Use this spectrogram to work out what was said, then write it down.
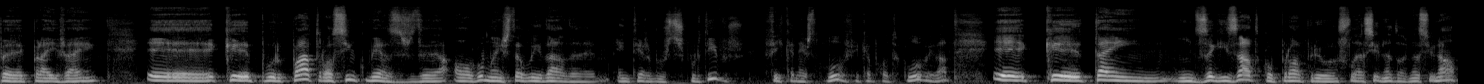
que para, aí vêm, eh, que por quatro ou cinco meses de alguma instabilidade em termos desportivos, fica neste clube, fica para outro clube, e eh, que tem um desaguisado com o próprio selecionador nacional,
